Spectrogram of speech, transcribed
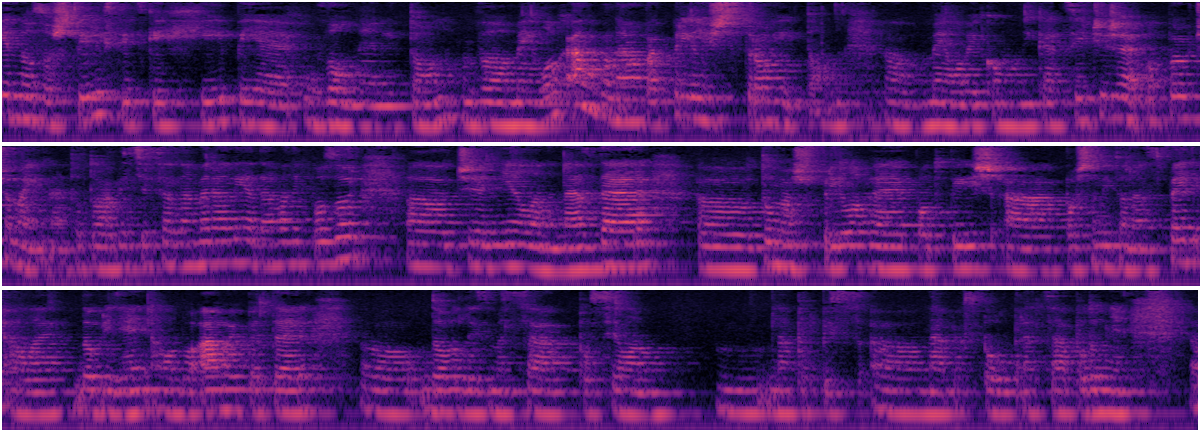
Jedno zo štilistických chýb je uvoľnený tón v mailoch alebo naopak príliš strohý tón eh, v mailovej komunikácii. Čiže odporúčam aj na toto, aby ste sa zamerali a dávali pozor, čiže nie len nazdar, eh, tu máš v prílohe, podpíš a pošli mi to naspäť, ale dobrý deň alebo ahoj Peter, eh, dohodli sme sa, posielam na podpis e, návrh spolupráca a podobne. E,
